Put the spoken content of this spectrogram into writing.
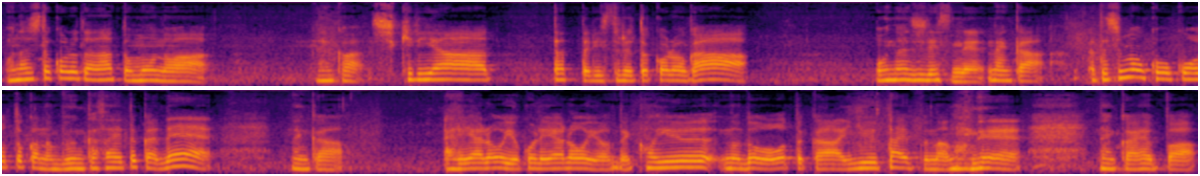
同じところだなと思うのはなんか仕切り屋だったりするところが同じですね。なんか私も高校とかの文化祭とかでなんかあれやろうよこれやろうよでこういうのどうとかいうタイプなのでなんかやっぱ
